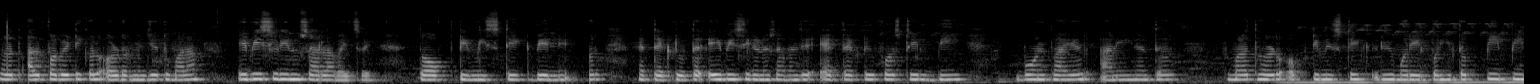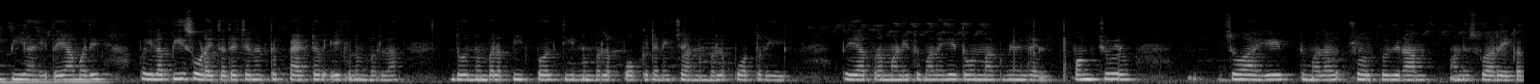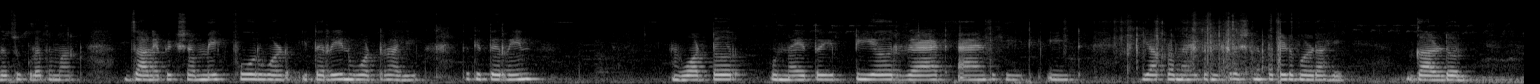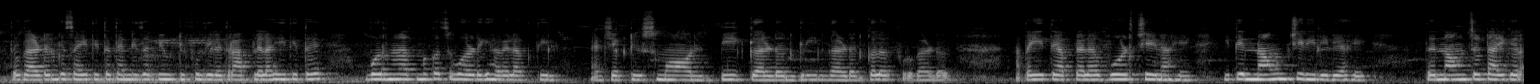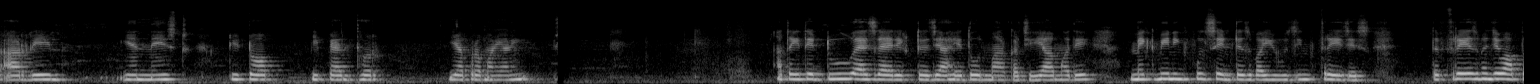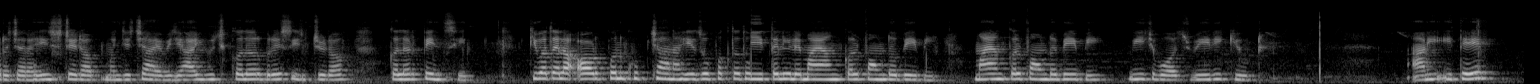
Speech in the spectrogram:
परत अल्फाबेटिकल ऑर्डर म्हणजे तुम्हाला ए बी सी डीनुसार लावायचं आहे तो ऑप्टिमिस्टिक बेनिफर ॲट्रॅक्टिव्ह तर ए बी सी डीनुसार म्हणजे ॲट्रॅक्टिव्ह फर्स्ट येईल बी बोनफायर आणि नंतर तुम्हाला थर्ड ऑप्टिमिस्टिक र्युमर येईल पण इथं पी पी पी आहे. तर यामध्ये पहिला पी सोडायचा. त्याच्यानंतर पॅटर एक नंबरला दोन नंबरला पीपल तीन नंबरला पॉकेट आणि चार नंबरला पॉटर येईल तर याप्रमाणे तुम्हाला हे दोन मार्क मिळून जाईल. पंक्च्युअल जो आहे तुम्हाला स्वल्पविराम अनुस्वार एखादा चुकला तर मार्क जाण्यापेक्षा मेक फोर वर्ड इथं रेन वॉटर आहे. तर तिथे रेन वॉटर पुन्हा येतं tear rat and heat eat याप्रमाणे तुम्ही प्रश्नपटेड वर्ड आहे. गार्डन तर गार्डन कसं आहे तिथं त्यांनी जर ब्युटिफुल दिलं तर आपल्यालाही तिथे वर्णनात्मकच वर्ड घ्यावे लागतील. Adjective small big garden green garden colourful garden आता इथे आपल्याला वर्ड चेन आहे. इथे नाऊनची दिलेली आहे. तर नाऊनचं tiger R rain N nest T top T panther याप्रमाणे आणि आता इथे डू ॲज डायरेक्टर जे आहे दोन मार्काचे यामध्ये make meaningful sentence by using phrases तर फ्रेज म्हणजे वापरचार आहे. इन्स्टेड ऑफ म्हणजे च्याऐवजी I use colour brush instead of colour pencil किंवा त्याला ऑर पण खूप छान आहे. जो फक्त तो इथं लिहिले my uncle found a baby my uncle found a baby which was very cute आणि इथे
